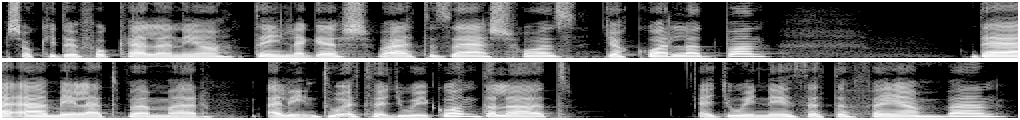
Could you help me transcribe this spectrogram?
sok idő fog kelleni a tényleges változáshoz gyakorlatban, de elméletben már elindult egy új gondolat, egy új nézet a fejemben,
